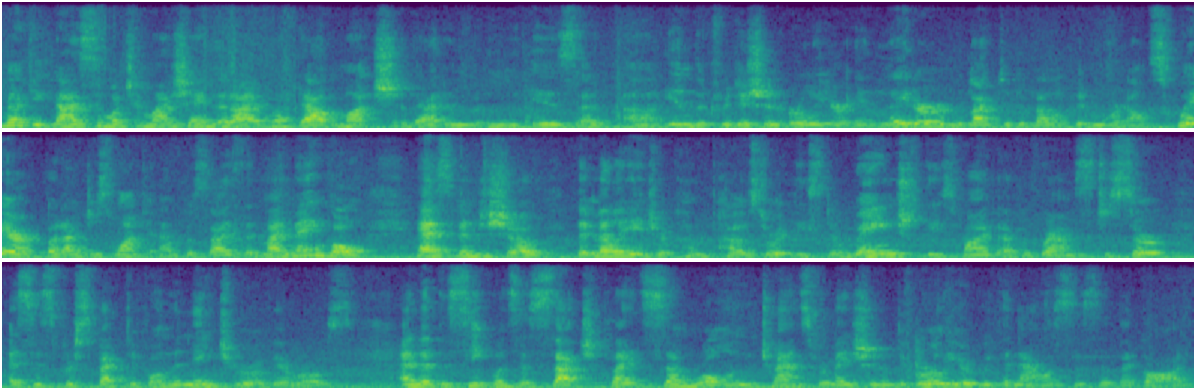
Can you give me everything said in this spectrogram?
recognize so much to my shame that I have left out much that is uh, uh, in the tradition earlier and later. Would like to develop it more elsewhere, but I just want to emphasize that my main goal has been to show that Meleager composed or at least arranged these five epigrams to serve as his perspective on the nature of Eros, and that the sequence as such played some role in the transformation of the earlier Greek analysis of the god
